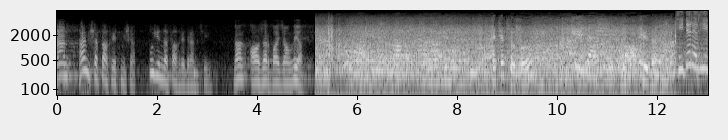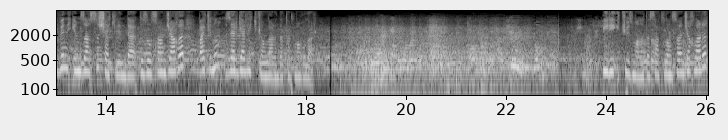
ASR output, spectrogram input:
Mən həmişə fəxr etmişəm. Bu gün də fəxr edirəm ki, mən Azərbaycanlıyam. Neçədir bu? 200 Heydər Əliyevin imzası şəklində qızıl sancağı Bakının zərgərlik dükanlarında tapmaq olar. Biri 200 manata satılan sancaqları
